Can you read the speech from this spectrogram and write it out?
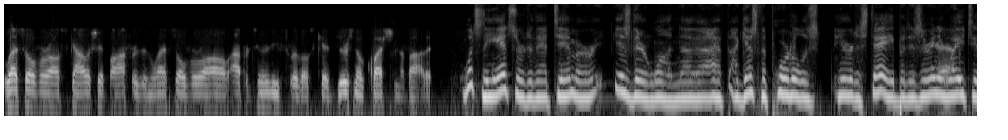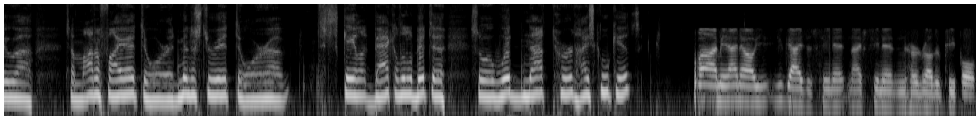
less overall scholarship offers and less overall opportunities for those kids. There's no question about it. What's the answer to that, Tim, or is there one? Uh, I, I guess the portal is here to stay, but is there any Yeah. way to uh, to modify it or administer it or uh, scale it back a little bit to so it would not hurt high school kids? Well, I mean, I know you, you guys have seen it, and I've seen it and heard other people,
